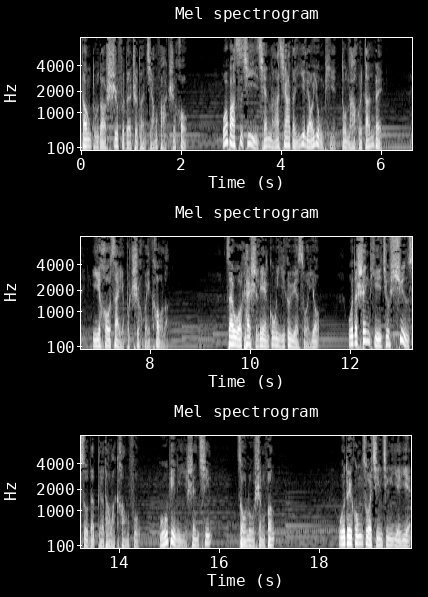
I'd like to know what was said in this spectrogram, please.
当读到师傅的这段讲法之后，我把自己以前拿家的医疗用品都拿回单位，以后再也不吃回扣了。在我开始练功一个月左右，我的身体就迅速的得到了康复，无病一身轻，走路生风。我对工作兢兢业业，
